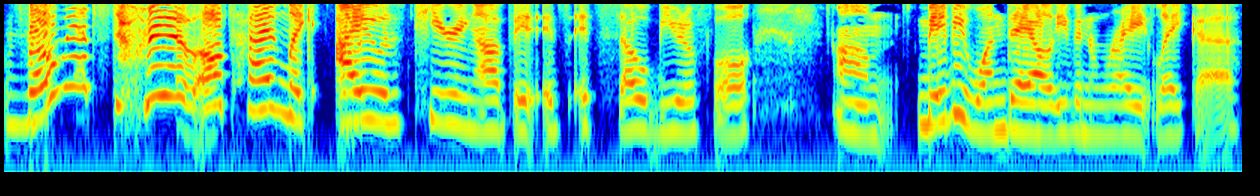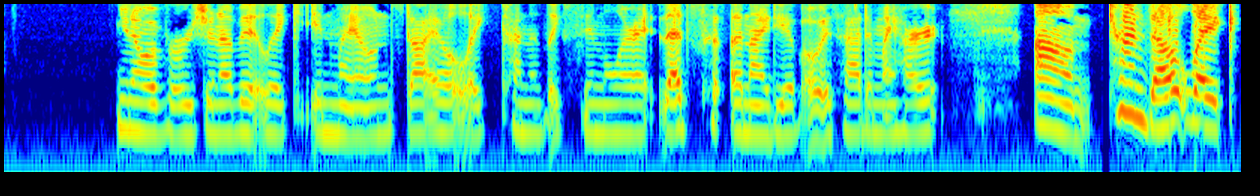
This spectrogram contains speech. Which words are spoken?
romance story of all time. Like I was tearing up. It, it's it's so beautiful. Um, maybe one day I'll even write like a, you know, a version of it like in my own style, like kind of like similar. That's an idea I've always had in my heart. Um, turns out like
